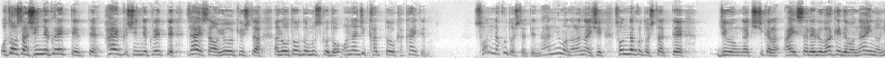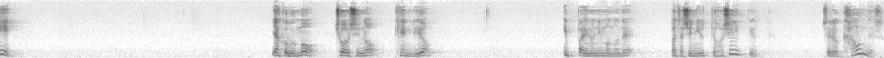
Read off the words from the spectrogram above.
弟父さん死んでくれって言って早く死んでくれって財産を要求したあの弟息子と同じ葛藤を抱えています。そんなことしたって何にもならないしそんなことしたって自分が父から愛されるわけでもないのにヤコブも長子の権利を一杯の煮物で私に言ってほしいって言って。それを買うんです。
